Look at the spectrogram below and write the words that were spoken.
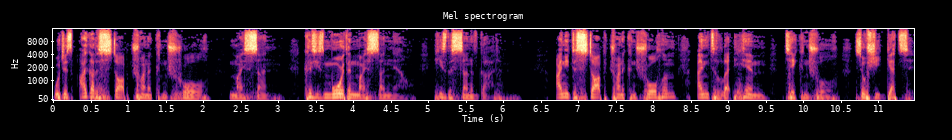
which is I got to stop trying to control my son because he's more than my son now. He's the Son of God. I need to stop trying to control him. I need to let him take control. So she gets it.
